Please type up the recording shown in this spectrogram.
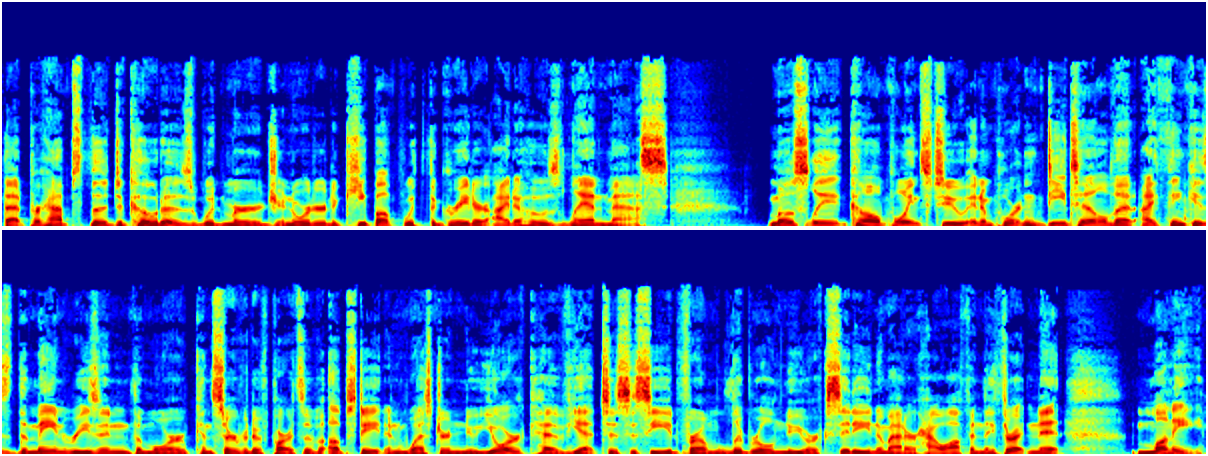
that perhaps the Dakotas would merge in order to keep up with the greater Idaho's landmass. Mostly, Kahle points to an important detail that I think is the main reason the more conservative parts of upstate and western New York have yet to secede from liberal New York City, no matter how often they threaten it money.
